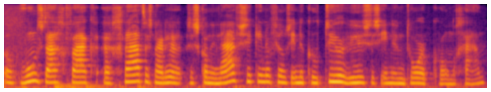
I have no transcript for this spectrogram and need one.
op woensdagen vaak uh, gratis naar de, Scandinavische kinderfilms in de cultuurhuis, dus in hun dorp konden gaan.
